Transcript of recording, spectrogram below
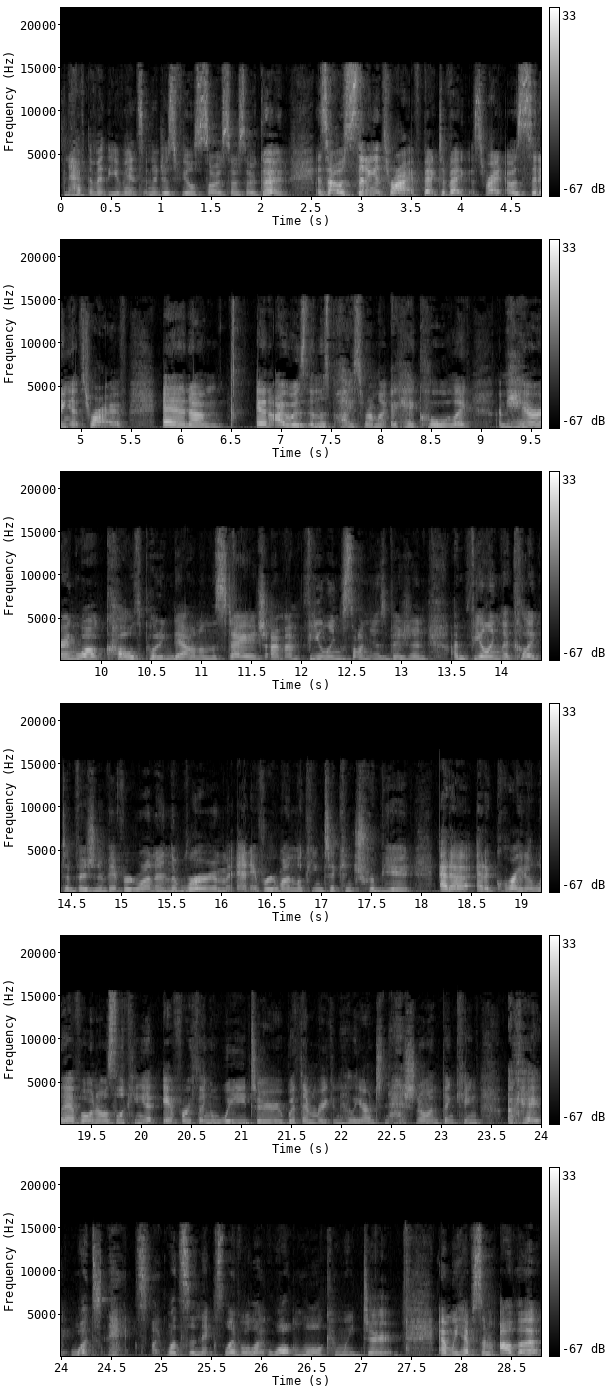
and have them at the events. And it just feels so so so good. And so i was sitting at thrive back to vegas right? I was sitting at thrive and um and I was in this place where I'm like, okay, cool. Like, I'm hearing what Cole's putting down on the stage. I'm, I'm feeling Sonia's vision. I'm feeling the collective vision of everyone in the room and everyone looking to contribute at a, at a greater level. And I was looking at everything we do within Regan Hillyer International and thinking, okay, what's next? Like, what's the next level? Like, what more can we do? And we have some other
